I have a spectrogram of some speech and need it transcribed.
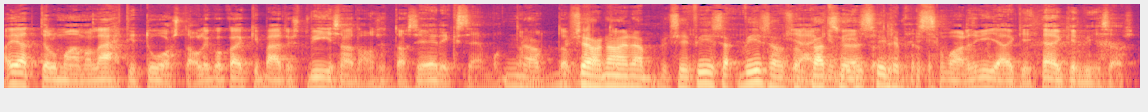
ajattelumaailma lähti tuosta. Oliko kaikki päätökset viisaita, on sitten asia erikseen. Mutta, no, mutta, se on aina, siis viisa, viisaus on katsojan silmissä. Varsinkin jälki, jälkiviisaus.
